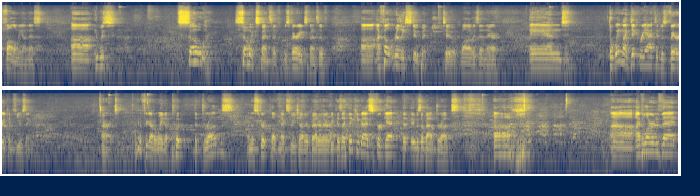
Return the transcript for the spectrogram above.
Follow me on this. Uh, it was so, so expensive. It was very expensive. Uh, I felt really stupid too while I was in there. And the way my dick reacted was very confusing. All right. I gotta figure out a way to put the drugs and the strip club next to each other better there because I think you guys forget that it was about drugs. Uh, uh, I've learned that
